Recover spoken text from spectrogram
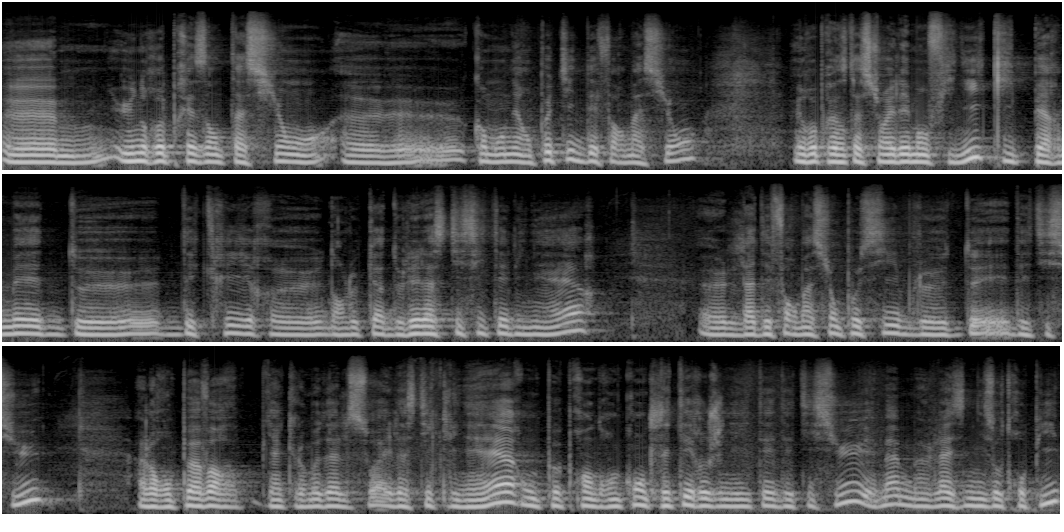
une représentation, comme on est en petite déformation, une représentation élément fini qui permet de décrire, euh, dans le cadre de l'élasticité linéaire, euh, la déformation possible des, tissus. Alors on peut avoir, bien que le modèle soit élastique linéaire, on peut prendre en compte l'hétérogénéité des tissus et même l'anisotropie.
